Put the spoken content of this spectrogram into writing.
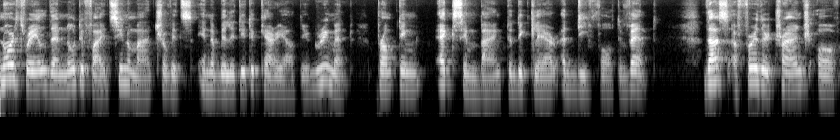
Northrail then notified Sinomach of its inability to carry out the agreement, prompting Exim Bank to declare a default event. Thus, a further tranche of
